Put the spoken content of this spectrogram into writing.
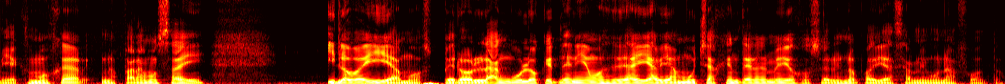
ex mujer, nos paramos ahí y lo veíamos, pero el ángulo que teníamos desde ahí había mucha gente en el medio, José Luis no podía hacer ninguna foto.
